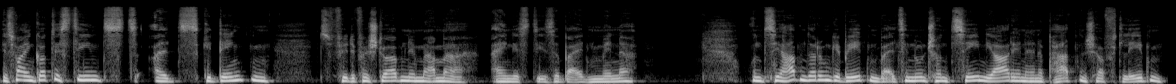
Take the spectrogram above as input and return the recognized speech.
Es war ein Gottesdienst als Gedenken für die verstorbene Mama eines dieser beiden Männer. Und sie haben darum gebeten, weil sie nun schon zehn Jahre in einer Partnerschaft leben,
